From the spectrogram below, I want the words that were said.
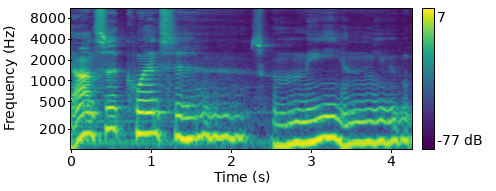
Consequences for me and you.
